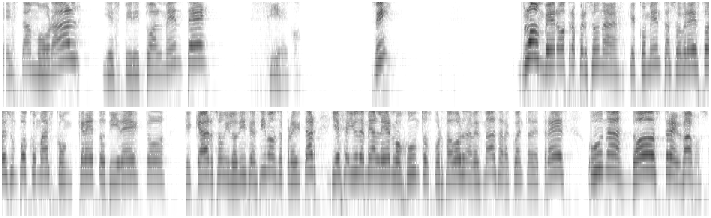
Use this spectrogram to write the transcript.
Está moral y espiritualmente ciego. ¿Sí? Blomberg, otra persona que comenta sobre esto, es un poco más concreto, directo que Carson y lo dice así, vamos a proyectar y ese ayúdeme a leerlo juntos, por favor, una vez más, a la cuenta de tres. Una, dos, tres, vamos.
